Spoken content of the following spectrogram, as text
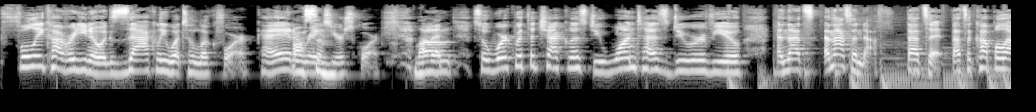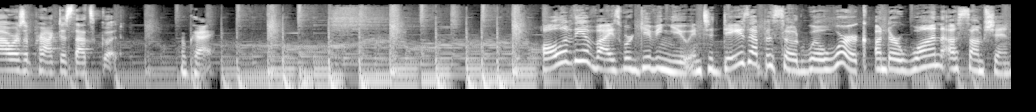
fully covered. You know exactly what to look for. Okay, to raise your score. Love Um, so work with the checklist, do one test, do a review, and that's and that's enough. That's it. That's a couple hours of practice. That's good. Okay. All of the advice we're giving you in today's episode will work under one assumption.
